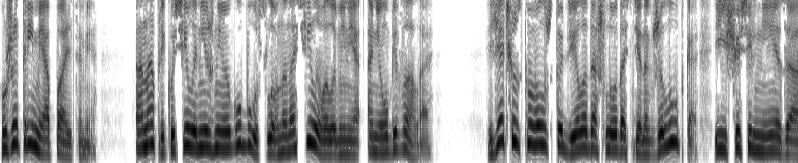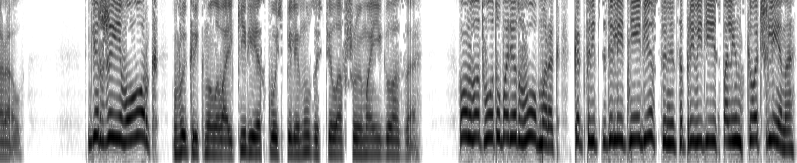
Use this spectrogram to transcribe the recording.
уже тремя пальцами. Она прикусила нижнюю губу, словно насиловала меня, а не убивала. Я чувствовал, что дело дошло до стенок желудка, и еще сильнее заорал. «Держи его, орк!» — выкрикнула Валькирия сквозь пелену, застилавшую мои глаза. «Он вот-вот упадет в обморок, как тридцатилетняя девственница при виде исполинского члена!»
